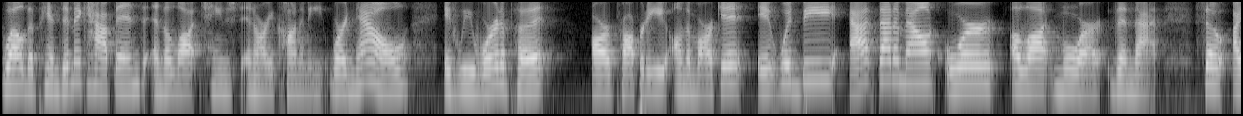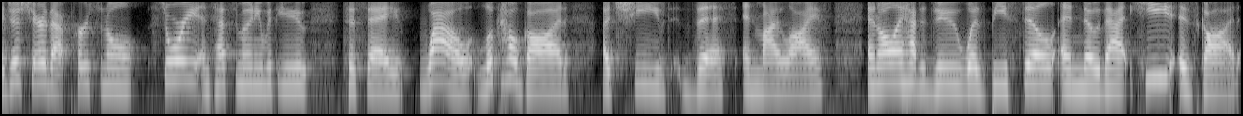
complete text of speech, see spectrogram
Well, the pandemic happened and a lot changed in our economy. Where now, if we were to put our property on the market, it would be at that amount or a lot more than that. So I just share that personal story and testimony with you to say, wow, look how God achieved this in my life. And all I had to do was be still and know that He is God.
